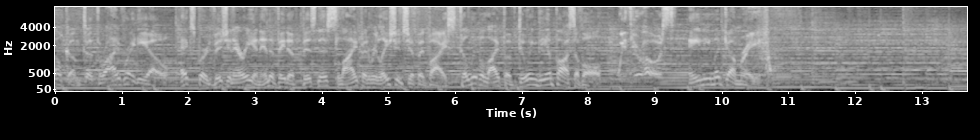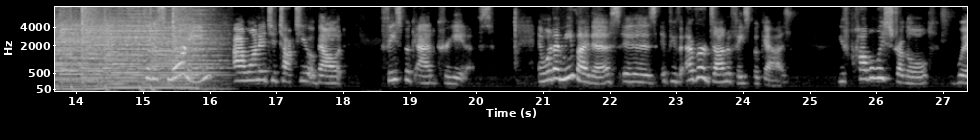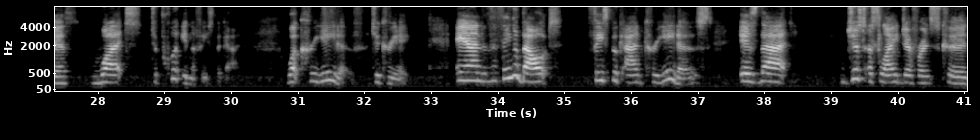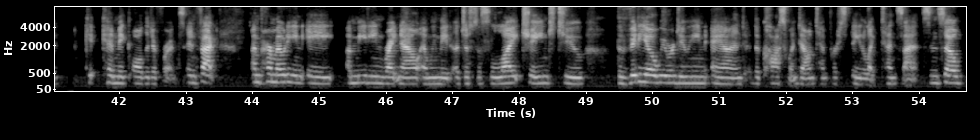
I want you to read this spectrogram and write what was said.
Welcome to Thrive Radio, expert visionary and innovative business, life, and relationship advice to live a life of doing the impossible. With your host, Amy Montgomery. So, this morning, I wanted to talk to you about Facebook ad creatives. And what I mean by this is if you've ever done a Facebook ad, you've probably struggled with what to put in the Facebook ad, what creative to create. And the thing about Facebook ad creatives is that just a slight difference could can make all the difference. In fact, I'm promoting a, a meeting right now, and we made a, just a slight change to the video we were doing, and the cost went down 10%, you know, like 10 cents. And so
